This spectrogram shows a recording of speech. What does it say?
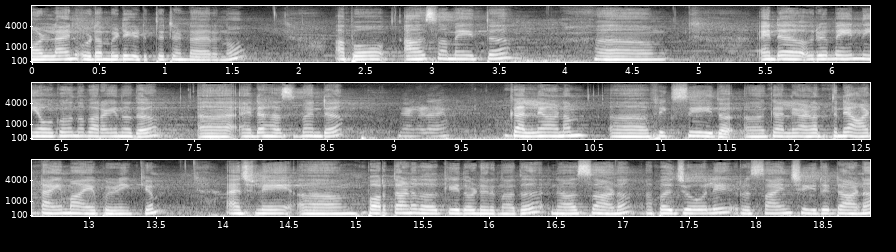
ഓൺലൈൻ ഉടമ്പടി എടുത്തിട്ടുണ്ടായിരുന്നു. അപ്പോൾ ആ സമയത്ത് എന്റെ ഒരു മെയിൻ നിയോഗം എന്ന് പറയുന്നത് എന്റെ ഹസ്ബൻഡ് ഞങ്ങളെ കല്യാണം ഫിക്സ് ചെയ്ത് കല്യാണത്തിന്റെ ആ ടൈം ആയപ്പോഴേക്കും ആക്ച്വലി പുറത്താണ് വർക്ക് ചെയ്തുകൊണ്ടിരുന്നത് നേഴ്സാണ് അപ്പോൾ ജോലി റിസൈൻ ചെയ്തിട്ടാണ്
